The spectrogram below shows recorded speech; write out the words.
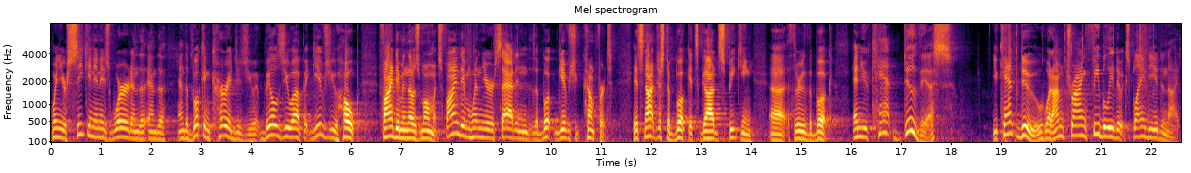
when you're seeking in His Word and the, and, the, and the book encourages you, it builds you up, it gives you hope. Find Him in those moments. Find Him when you're sad and the book gives you comfort. It's not just a book, it's God speaking uh, through the book. And you can't do this, you can't do what I'm trying feebly to explain to you tonight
